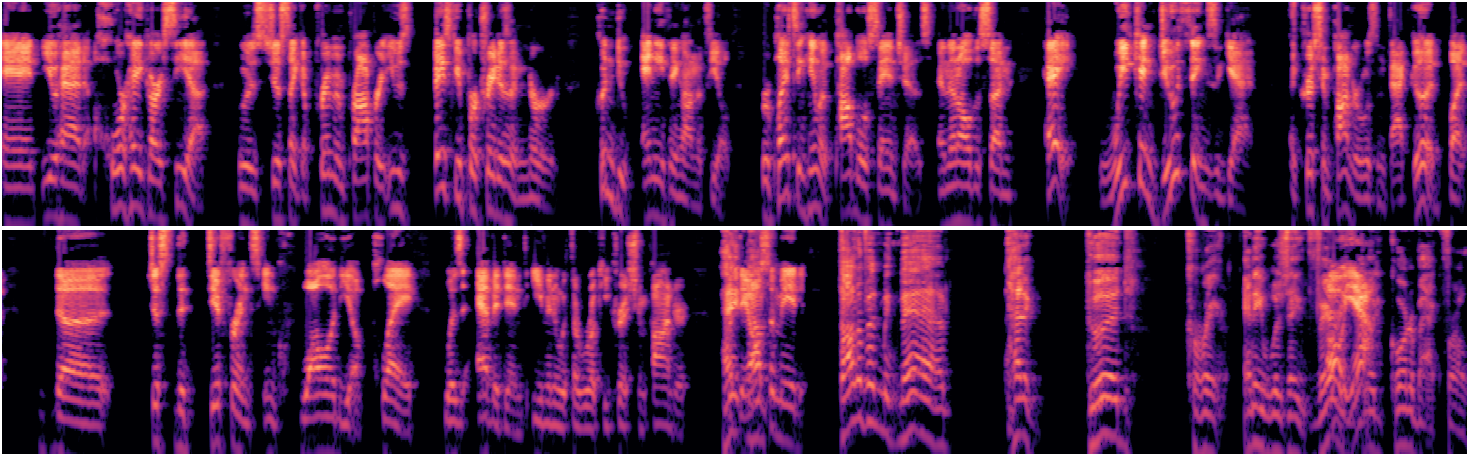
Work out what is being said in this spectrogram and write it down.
and you had Jorge Garcia, who was just like a prim and proper. He was basically portrayed as a nerd, couldn't do anything on the field. Replacing him with Pablo Sanchez, and then all of a sudden, hey, we can do things again. Like Christian Ponder wasn't that good, but the just the difference in quality of play was evident even with the rookie Christian Ponder. Hey, but they now, also made Donovan McNabb had a good career, and he was a very oh, yeah. good quarterback for a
